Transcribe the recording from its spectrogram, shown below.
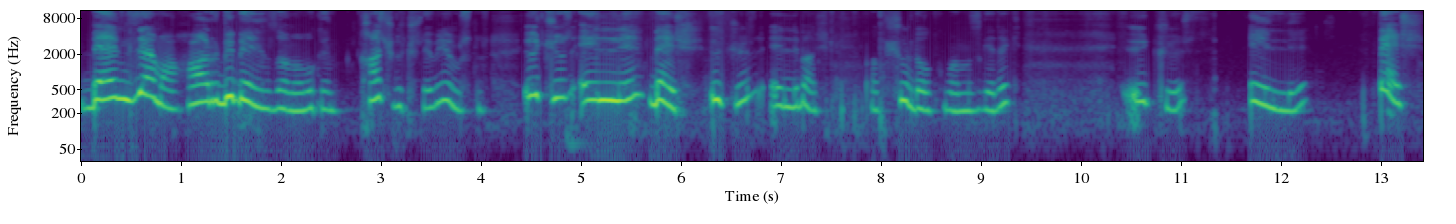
Benzema. Harbi Benzema. Bakın. Kaç güçte biliyor musunuz? 355. 355. Bak şurada okumamız gerek. 355.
